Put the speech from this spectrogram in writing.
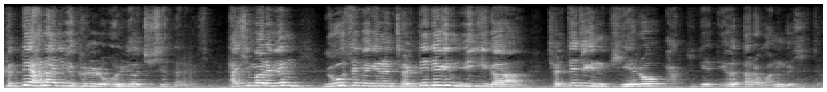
그때 하나님이 그를 올려주셨다는 것입니다. 다시 말하면 요셉에게는 절대적인 위기가 절대적인 기회로 바뀌게 되었다고 하는 것이죠.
